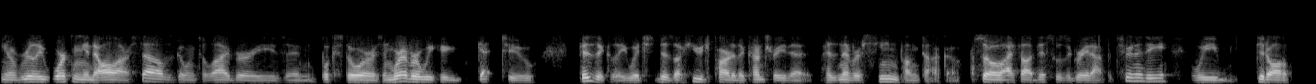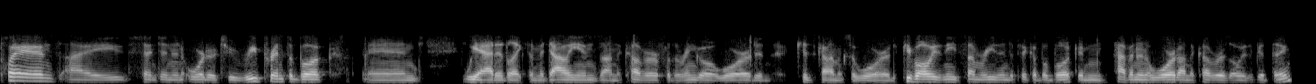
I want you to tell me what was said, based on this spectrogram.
you know, really working into all ourselves, going to libraries and bookstores and wherever we could get to physically, which there's a huge part of the country that has never seen Punk Taco. So I thought this was a great opportunity. We did all the plans. I sent in an order to reprint the book and we added like the medallions on the cover for the Ringo Award and the Kids Comics Award. People always need some reason to pick up a book, and having an award on the cover is always a good thing.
